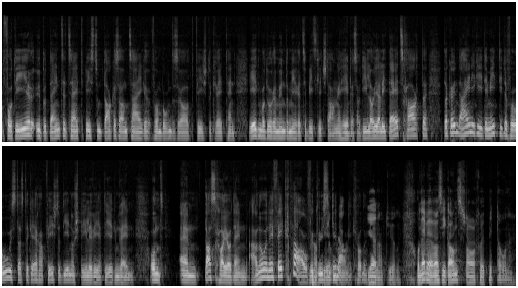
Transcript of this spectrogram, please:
von, dir über die NZZ bis zum Tagesanzeiger vom Bundesrat Pfister geredet haben, irgendwo durch müssen wir jetzt ein bisschen die Stange heben. So die Loyalitätskarte, da gehen einige in der Mitte davon aus, dass der Gerhard Pfister die noch spielen wird irgendwann. Und ähm, das kann ja dann auch noch einen Effekt haben auf eine gewisse Dynamik, oder? Ja, natürlich. Und eben, was ich ganz stark betonen will,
